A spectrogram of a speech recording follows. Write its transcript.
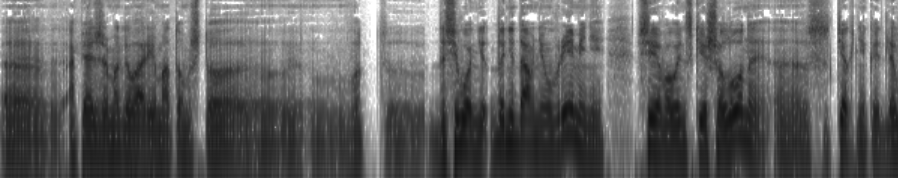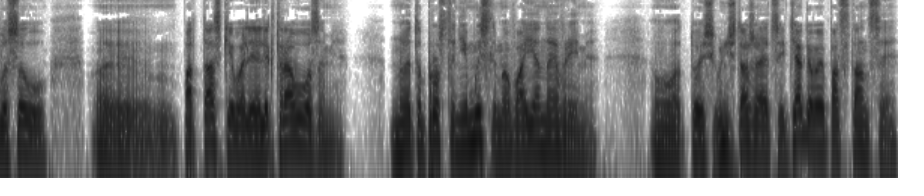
опять же, мы говорим о том, что э, вот э, до, сегодня, до недавнего времени все воинские эшелоны с техникой для ВСУ подтаскивали электровозами. Но это просто немыслимо в военное время. Вот, то есть уничтожаются и тяговые подстанции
